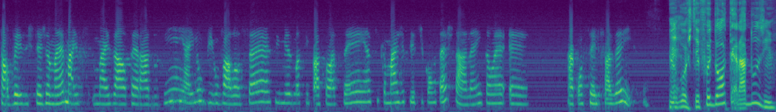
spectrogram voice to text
talvez esteja né, mais, mais alteradozinho, aí não viu o valor certo e mesmo assim passou a senha, fica mais difícil de contestar, né? Então é, é aconselho fazer isso. Eu gostei, foi do alteradozinho.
